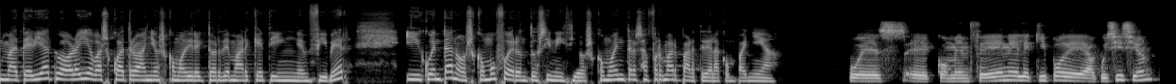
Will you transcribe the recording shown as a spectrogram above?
materia, tú ahora llevas cuatro años como director de marketing en Fiber y cuéntanos cómo fueron tus inicios, cómo entras a formar parte de la compañía. Pues eh, comencé en el equipo de Acquisition,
